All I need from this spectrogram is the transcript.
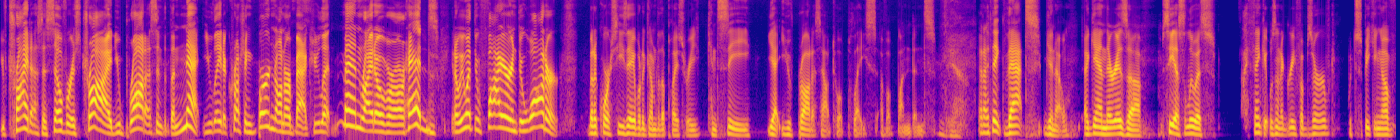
You've tried us as silver is tried. You brought us into the net. You laid a crushing burden on our backs. You let men ride over our heads. You know, we went through fire and through water. But of course, he's able to come to the place where he can see, yet you've brought us out to a place of abundance. Yeah. And I think that's, you know, again, there is a C.S. Lewis, I think it was in A Grief Observed, which speaking of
